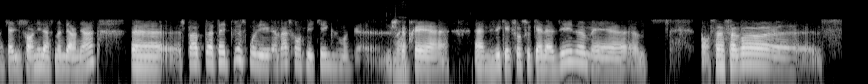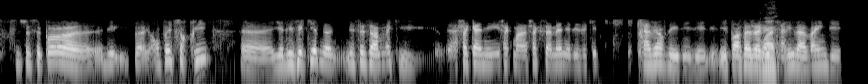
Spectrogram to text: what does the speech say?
en Californie la semaine dernière. Euh, je parle peut-être plus pour les matchs contre les Kings. Euh, je serais prêt à, à, miser quelque chose sur le Canadien, mais euh, bon, ça, ça va. je sais pas. on peut être surpris. Il y a des équipes nécessairement qui, à chaque année, chaque, chaque semaine, il y a des équipes qui, traversent des, des, des, passages à risque, qui arrivent à vaincre des,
